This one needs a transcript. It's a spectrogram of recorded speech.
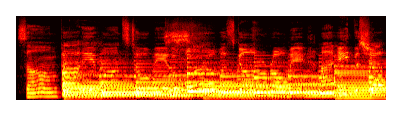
somebody once told me the world was gonna roll me. I ain't the sharpest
